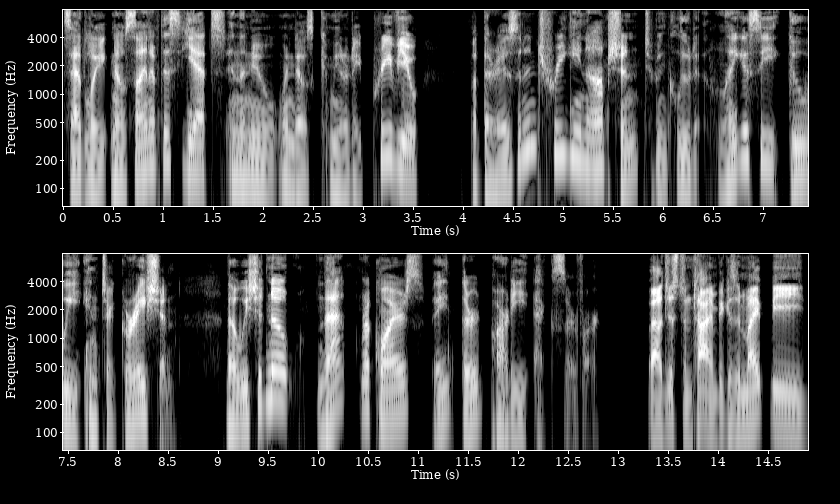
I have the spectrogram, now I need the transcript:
Sadly, no sign of this yet in the new Windows Community Preview, but there is an intriguing option to include legacy GUI integration, though we should note that requires a third party X server. Well, just in time, because it might be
